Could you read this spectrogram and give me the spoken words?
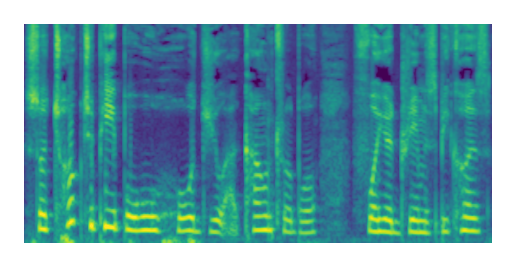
So talk to people who hold you accountable for your dreams because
